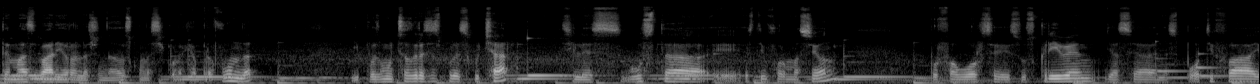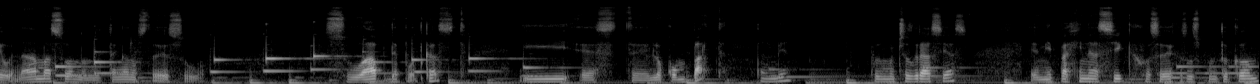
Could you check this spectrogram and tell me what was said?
temas varios relacionados con la psicología profunda. Y pues muchas gracias por escuchar. Si les gusta eh, esta información, por favor se suscriben, ya sea en Spotify o en Amazon, donde tengan ustedes su, su app de podcast y este, lo comparten también. Pues muchas gracias. En mi página sicjosedejesus.com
